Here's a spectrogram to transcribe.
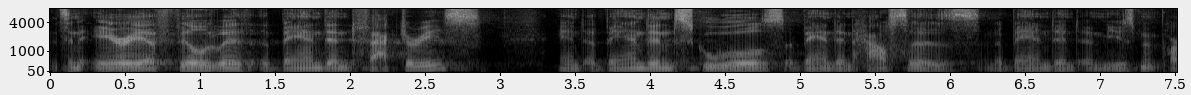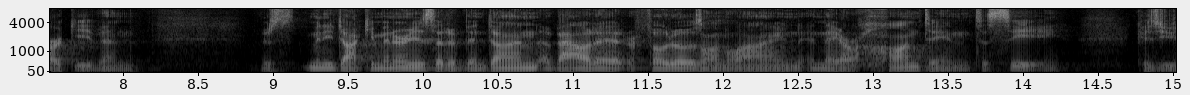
It's an area filled with abandoned factories and abandoned schools, abandoned houses, an abandoned amusement park, even. There's many documentaries that have been done about it or photos online, and they are haunting to see because you,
